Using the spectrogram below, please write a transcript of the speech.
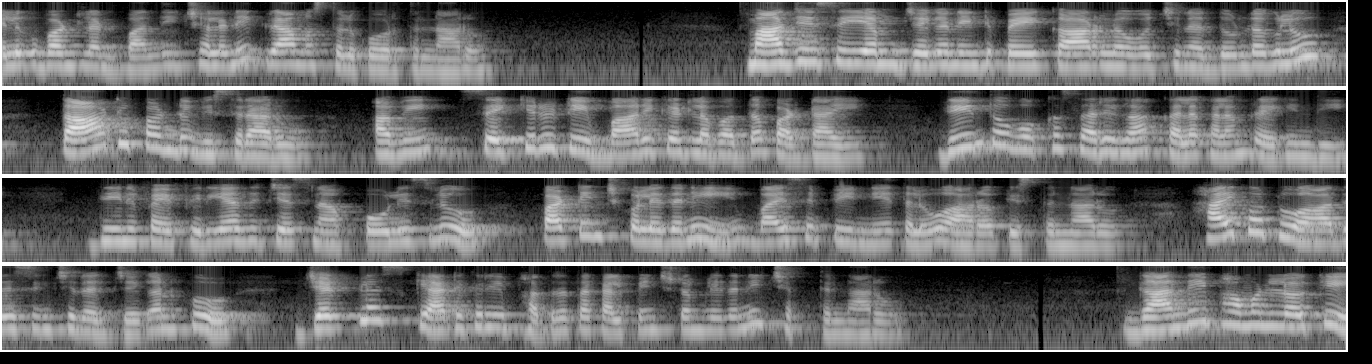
ఎలుగుబంట్లను బంధించాలని గ్రామస్తులు కోరుతున్నారు. మాజీ సీఎం జగన్ ఇంటిపై కారులో వచ్చిన దుండగులు తాటిపండు విసిరారు. అవి సెక్యూరిటీ బారికేడ్ల వద్ద పడ్డాయి. దీంతో ఒక్కసారిగా కలకలం రేగింది. దీనిపై ఫిర్యాదు చేసిన పోలీసులు పట్టించుకోలేదని వైసీపీ నేతలు ఆరోపిస్తున్నారు. హైకోర్టు ఆదేశించిన జగన్కు జెడ్ ప్లస్ కేటగిరీ భద్రత కల్పించడం లేదని చెప్తున్నారు. గాంధీ భవన్లోకి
